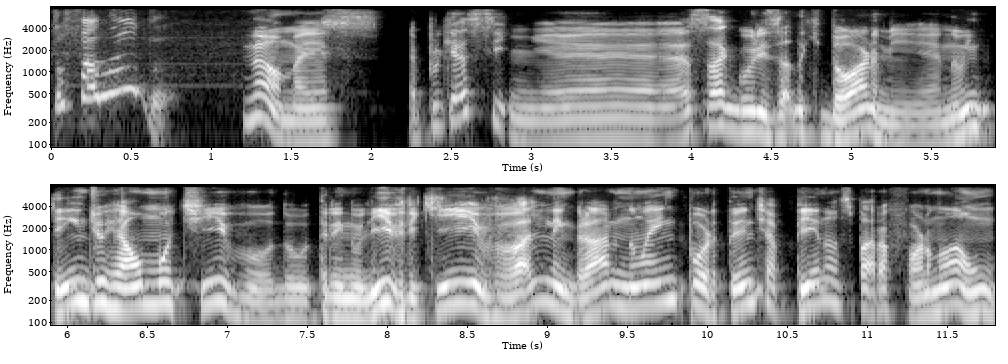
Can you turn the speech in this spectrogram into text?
Tô falando. Não, mas é porque assim, é... essa gurizada que dorme é, não entende o real motivo do treino livre, que, vale lembrar, não é importante apenas para a Fórmula 1,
